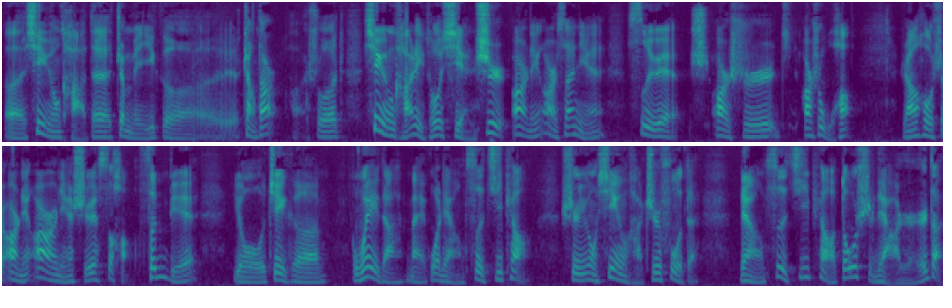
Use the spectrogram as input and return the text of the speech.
呃信用卡的这么一个账单啊，说信用卡里头显示二零二三年四月二十二十五号，然后是二零二二年十月四号，分别有这个 Wade 买过两次机票，是用信用卡支付的，两次机票都是俩人的，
